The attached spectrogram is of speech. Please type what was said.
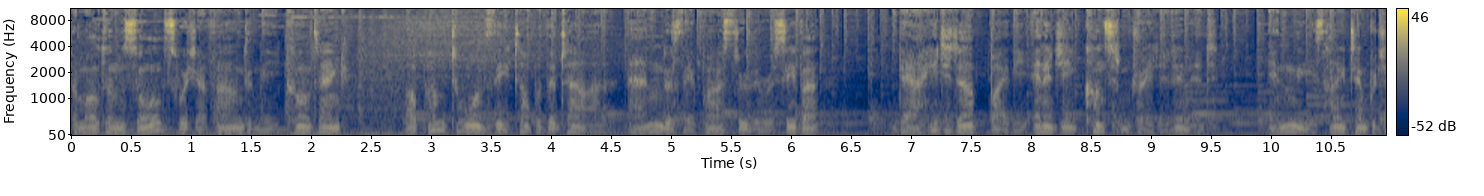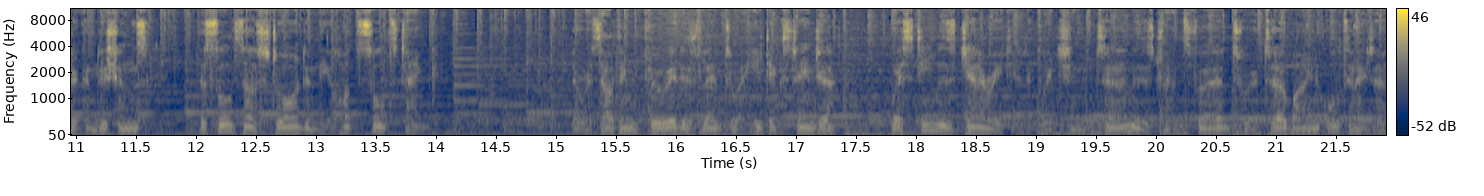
The molten salts which are found in the coal tank are pumped towards the top of the tower and as they pass through the receiver, they are heated up by the energy concentrated in it. In these high temperature conditions, the salts are stored in the hot salts tank. The resulting fluid is led to a heat exchanger where steam is generated, which in turn is transferred to a turbine alternator.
